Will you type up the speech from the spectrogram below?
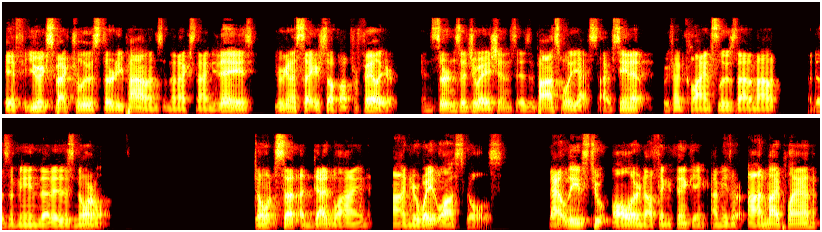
If you expect to lose 30 pounds in the next 90 days, you're going to set yourself up for failure. In certain situations, is it possible? Yes, I've seen it. We've had clients lose that amount. That doesn't mean that it is normal. Don't set a deadline on your weight loss goals. That leads to all or nothing thinking. I'm either on my plan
